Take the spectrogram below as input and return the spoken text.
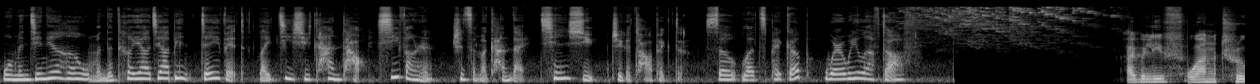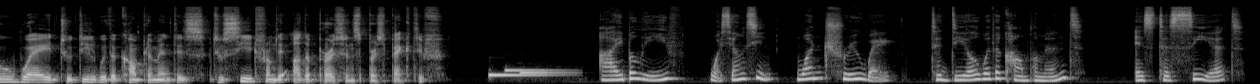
我们今天和我们的特邀嘉宾 David 来继续探讨西方人是怎么看待谦虚这个 topic 的。So let's pick up where we left off. I believe one true way to deal with a compliment is to see it from the other person's perspective. I believe, 我相信, one true way to deal with a compliment is to see it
